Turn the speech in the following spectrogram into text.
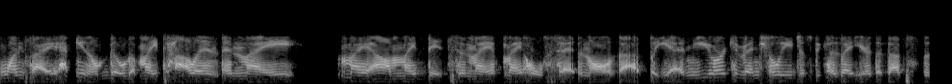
once I you know build up my talent and my my um my bits and my my whole set and all of that. But yeah, New York eventually, just because I hear that that's the,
